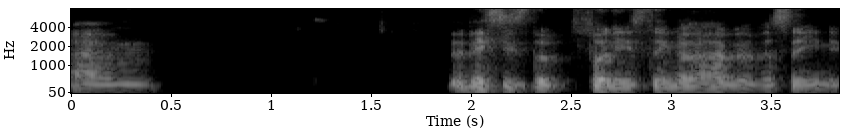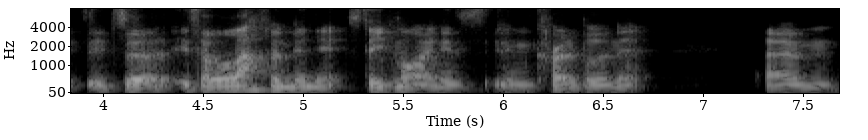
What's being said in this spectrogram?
um, "This is the funniest thing I have ever seen." It's, it's a it's a laugh a minute. Steve Martin is incredible in it. Um,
